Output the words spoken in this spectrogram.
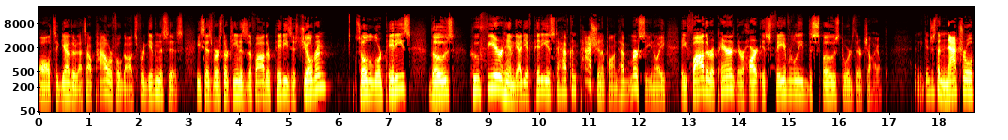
altogether. That's how powerful God's forgiveness is. He says, verse 13, as a father pities his children, so the Lord pities those who fear him. The idea of pity is to have compassion upon, to have mercy. You know, a, a father, a parent, their heart is favorably disposed towards their child. And again, just a natural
